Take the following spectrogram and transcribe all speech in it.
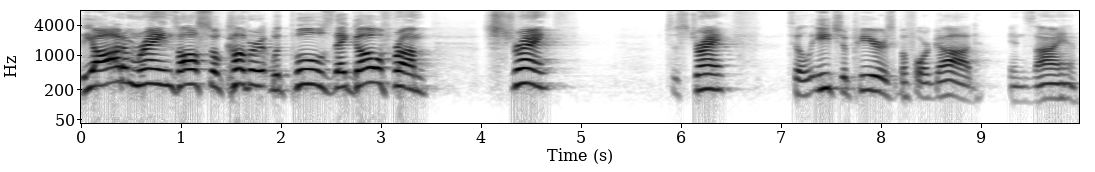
The autumn rains also cover it with pools. They go from strength to strength till each appears before God in Zion.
